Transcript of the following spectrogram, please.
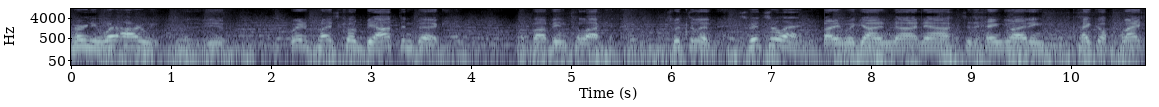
Bernie, where are we? With a view. We're in a place called Beatenberg, above Interlaken, Switzerland. Switzerland. Buddy, we're going uh, now to the hang gliding takeoff place.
